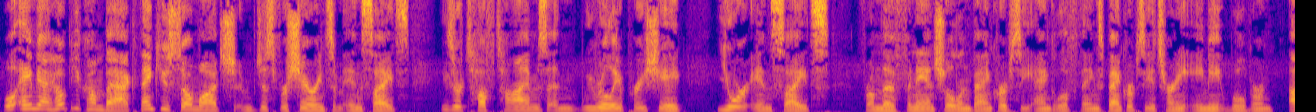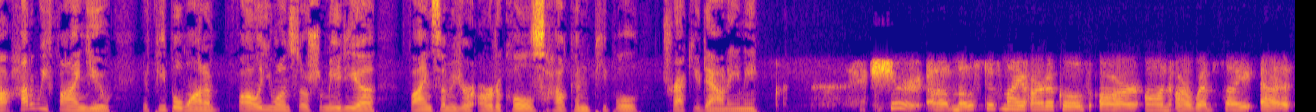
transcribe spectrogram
Well, Amy, I hope you come back. Thank you so much um, just for sharing some insights. These are tough times, and we really appreciate your insights from the financial and bankruptcy angle of things. Bankruptcy attorney Amy Wilburn, uh, how do we find you if people want to follow you on social media, find some of your articles? How can people track you down, Amy? Sure. Uh, most of my articles are on our website at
